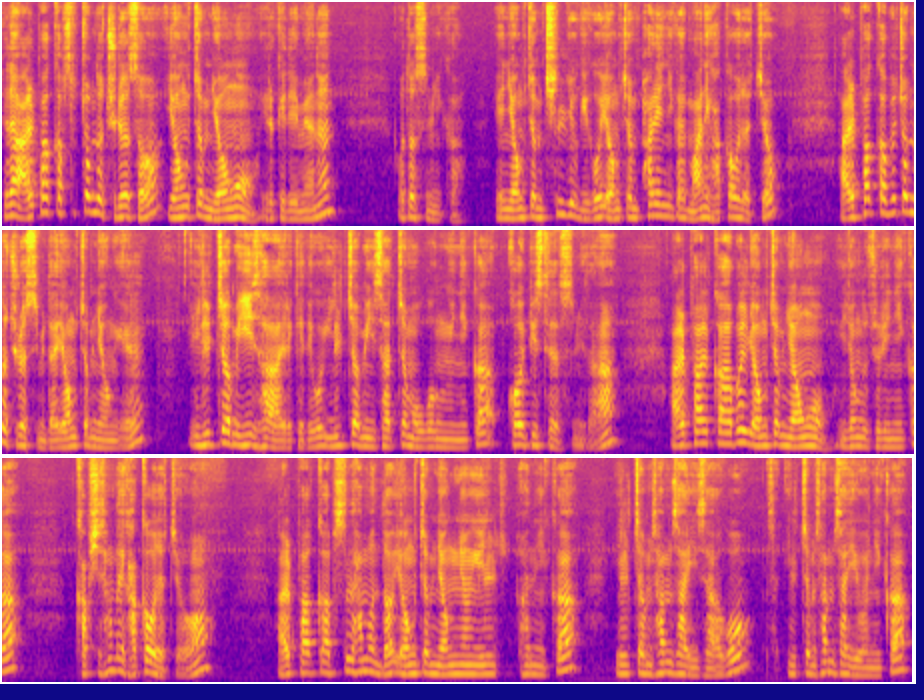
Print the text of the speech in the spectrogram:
그 다음 알파 값을 좀 더 줄여서 0.05 이렇게 되면은 어떻습니까? 얘는 0.76이고 0.8이니까 많이 가까워졌죠? 알파 값을 좀 더 줄였습니다. 0.01, 1.24 이렇게 되고 1.24.50이니까 거의 비슷해졌습니다. 알파 값을 0.05 이 정도 줄이니까 값이 상당히 가까워졌죠. 알파 값을 한 번 더 0.001 하니까 1.3424하고 1.3425니까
